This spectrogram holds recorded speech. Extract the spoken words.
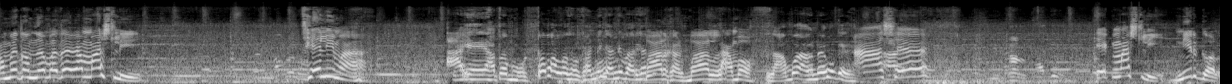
અમે તમને બતાવ્યા માછલી. થેલીમાં. આ એ આ તો મોટો પાલો છો ગાંડી ગાંડી બાર બાર કાઢ બાર લાંબો. લાંબો આને શું કે આ છે એક માછલી નિર્ગલ.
